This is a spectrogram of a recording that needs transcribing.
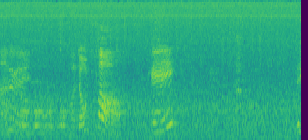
All right. Well, don't fall. Okay? okay.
